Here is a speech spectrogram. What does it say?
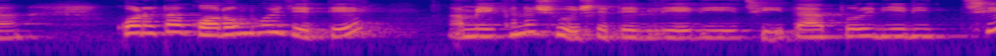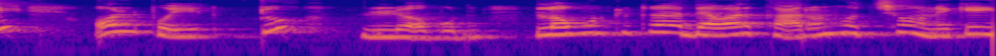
না। কড়াটা গরম হয়ে যেতে আমি এখানে সর্ষে তেল দিয়ে দিয়েছি। তারপরে দিয়ে দিচ্ছি অল্প একটু লবণ। লবণটা দেওয়ার কারণ হচ্ছে অনেকেই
